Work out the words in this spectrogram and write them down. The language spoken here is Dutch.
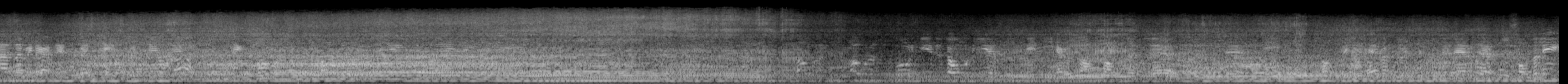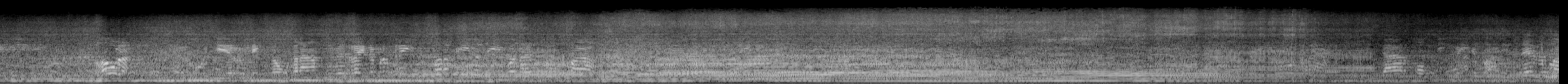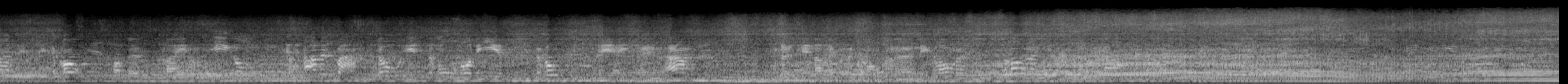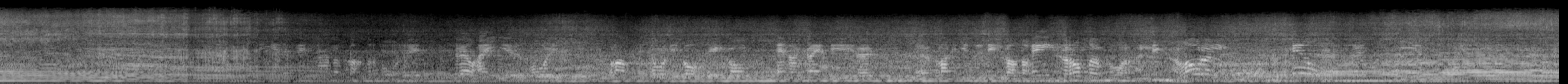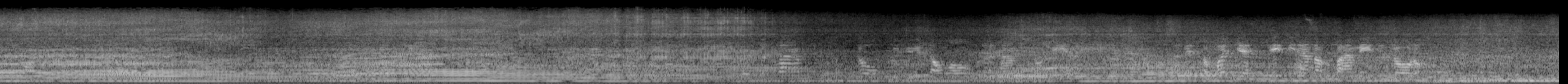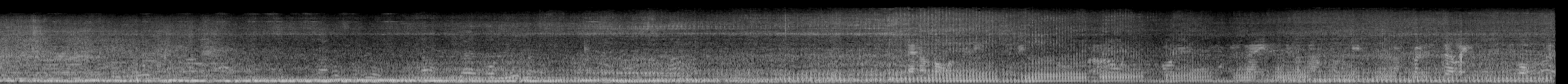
daarna dan weer naar rechts met eens met veel komen hier in die herstand van het, uh, wat we hier hebben, dus de derde van de league. Molen, goed hier links de wedstrijd nummer 3 van het Op die tweede plaats. De derde plaats is de van de Lion Eagle. Het is aan het baan. Zo is de volgorde hier. Er komt een aan. En dan hebben we nog uh, Nick Loren. Loren. Terwijl hij hier mooi plat door die bocht. En dan krijgt hij uh, uh, vlaggetjes te zien van nog één ronde voor Nick Loren. vagy 10 napán 10 óra.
